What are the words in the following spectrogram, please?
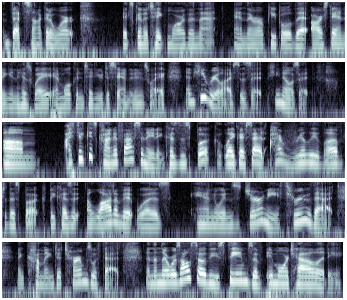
That's not going to work. It's going to take more than that. And there are people that are standing in his way and will continue to stand in his way. And he realizes it. He knows it. Um, I think it's kind of fascinating because this book, like I said, I really loved this book because it, a lot of it was Anduin's journey through that and coming to terms with that. And then there was also these themes of immortality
